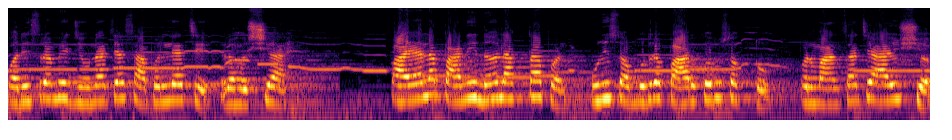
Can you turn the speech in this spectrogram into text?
परिश्रम हे जीवनाच्या साफल्याचे रहस्य आहे. पायाला पाणी न लागता पण कुणी समुद्र पार करू शकतो पण माणसाचे आयुष्य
